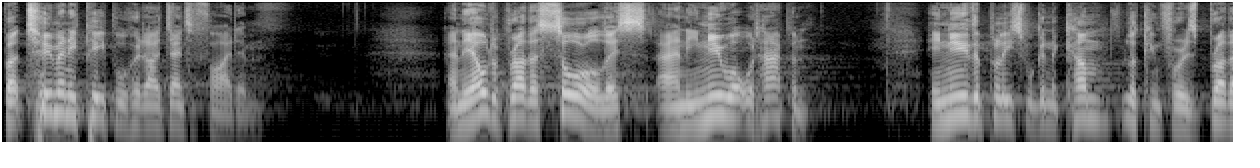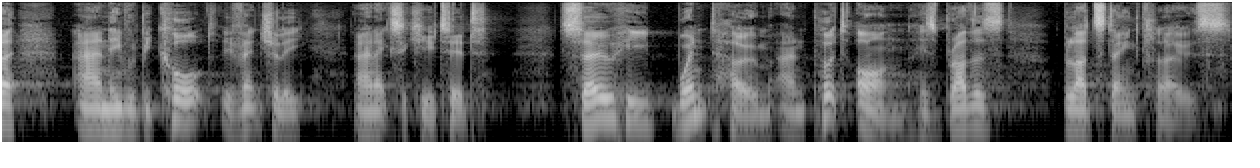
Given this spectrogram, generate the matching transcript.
But too many people had identified him. And the older brother saw all this and he knew what would happen. He knew the police were going to come looking for his brother and he would be caught eventually and executed. So he went home and put on his brother's blood-stained clothes.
